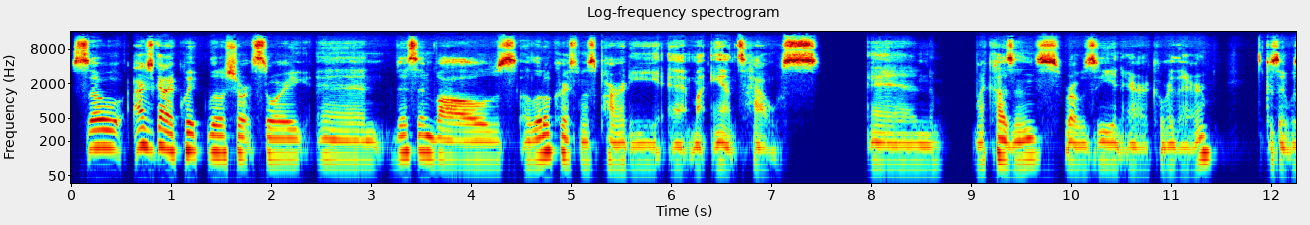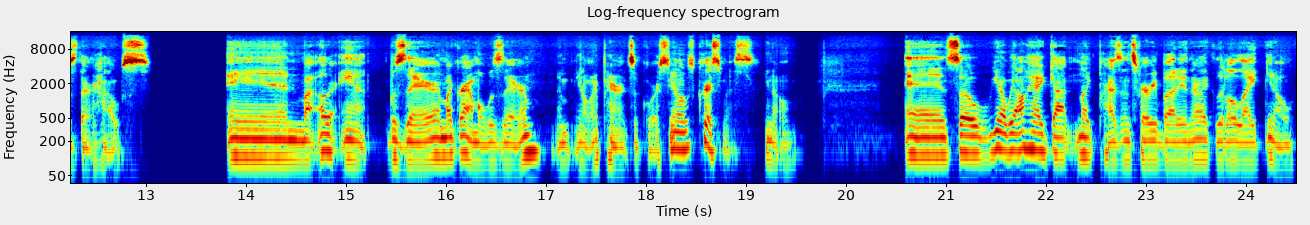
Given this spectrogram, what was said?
So I just got a quick little short story, and this involves a little Christmas party at my aunt's house. And my cousins, Rosie and Erica, were there because it was their house. And my other aunt was there, and my grandma was there, and you know, my parents, of course. You know, it was Christmas, you know. And so, you know, we all had gotten like presents for everybody, and they're like little, like, you know,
